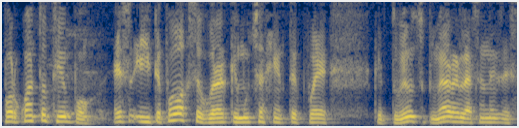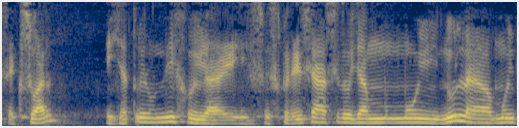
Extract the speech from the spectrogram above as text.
¿por cuánto tiempo? Es, y te puedo asegurar que mucha gente fue que tuvieron su primera relación de sexual y ya tuvieron un hijo y, ah, y su experiencia ha sido ya muy nula, muy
